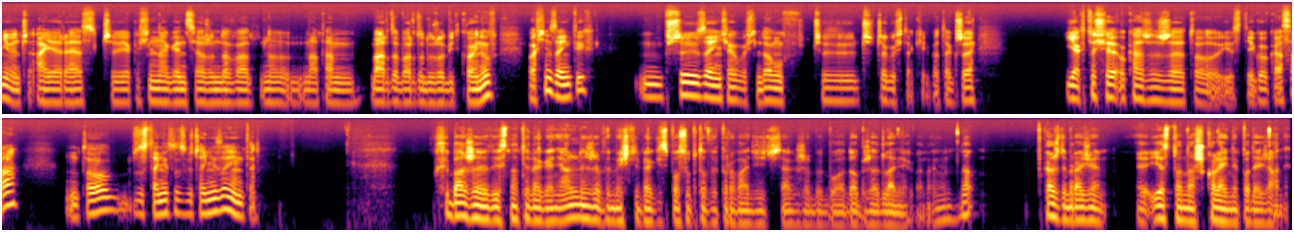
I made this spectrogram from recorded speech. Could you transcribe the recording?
nie wiem, czy IRS, czy jakaś inna agencja rządowa no, ma tam bardzo, bardzo dużo bitcoinów, właśnie zajętych mm, przy zajęciach właśnie domów, czy, czy czegoś takiego. Także jak to się okaże, że to jest jego kasa, no to zostanie to zwyczajnie zajęte. Chyba, że jest na tyle genialny, że wymyśli w jaki sposób to wyprowadzić, tak żeby było dobrze dla niego. No, no, w każdym razie e, jest to nasz kolejny podejrzany.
